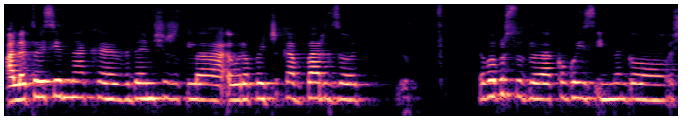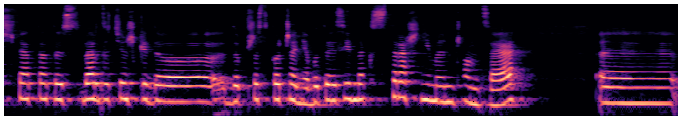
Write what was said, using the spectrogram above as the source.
ale to jest jednak, e, wydaje mi się, że dla Europejczyka bardzo no po prostu dla kogoś z innego świata to jest bardzo ciężkie do, do przeskoczenia, bo to jest jednak strasznie męczące. E,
